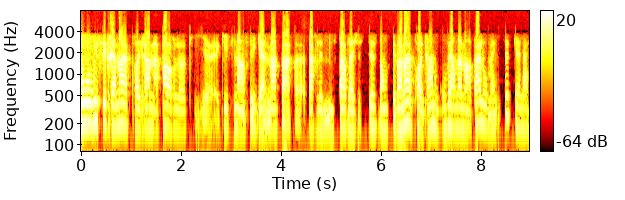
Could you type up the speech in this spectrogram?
Oui, oui, c'est vraiment un programme à part là, qui, euh, qui est financé également par, euh, par le ministère de la Justice. Donc, c'est vraiment un programme gouvernemental au même titre que la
